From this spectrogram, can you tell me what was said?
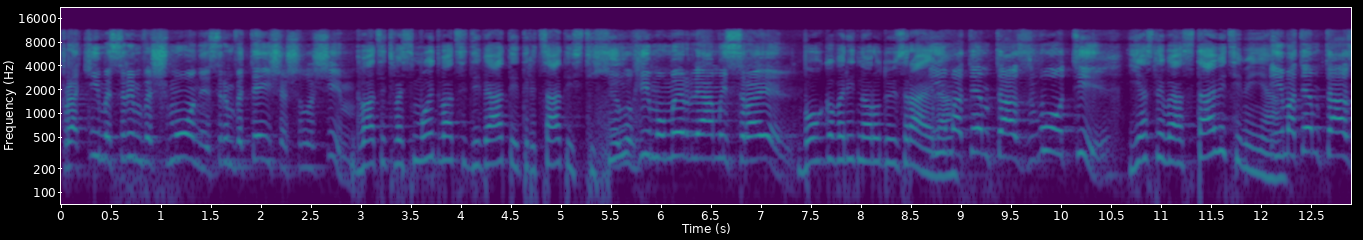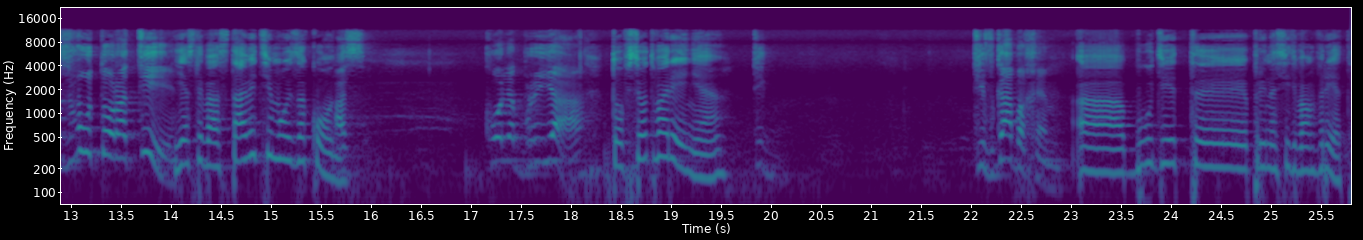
פרקים 28, 29, 30, 28, 29 и 30 стихи, אלוהים אומר לעם ישראל, Бог говорит народу אם Израиля, אתם תעזבו אותי, если вы оставите меня, אם אתם תעזבו תורתי, если вы оставите мой закон, אז כל הבריאה то все творение ת- תפגע בכם. а, будет э, приносить вам вред.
